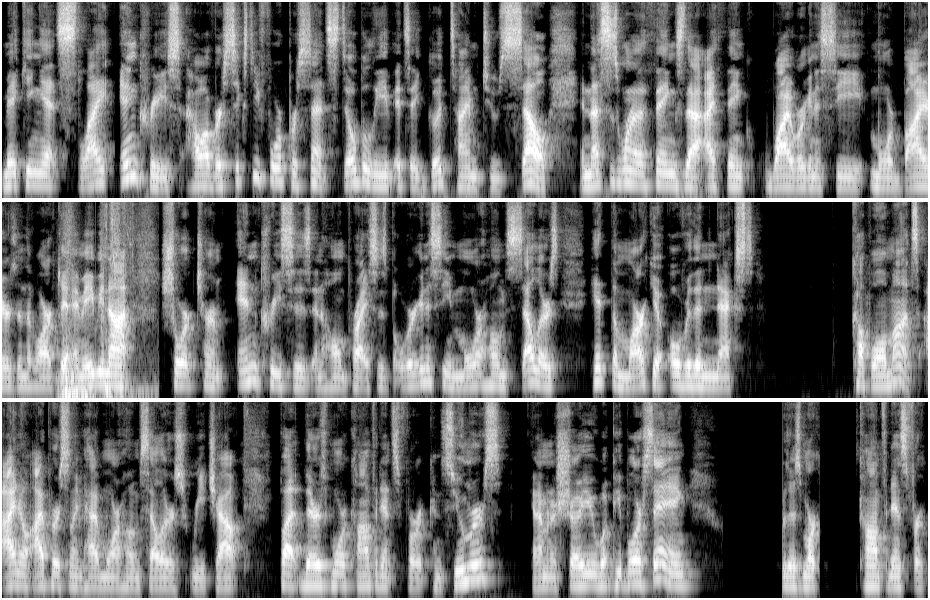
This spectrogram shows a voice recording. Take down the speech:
making it slight increase. However, 64% still believe it's a good time to sell. And this is one of the things that I think why we're going to see more buyers in the market and maybe not short-term increases in home prices, but we're going to see more home sellers hit the market over the next couple of months. I know I personally have had more home sellers reach out, but there's more confidence for consumers and I'm going to show you what people are saying. There's more confidence for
